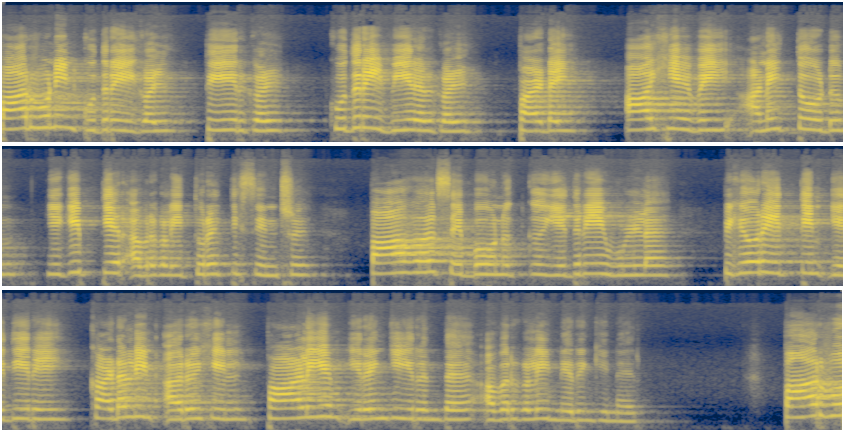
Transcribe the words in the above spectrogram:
பார்வோனின் குதிரைகள் தேர்கள் குதிரை வீரர்கள் படை ஆகியவை அனைத்தோடும் எகிப்தியர் அவர்களை துரத்தி சென்று பாகால் செபோனுக்கு எதிரே உள்ள பியோரேத்தின் எதிரே கடலின் அருகில் பாளையம் இறங்கியிருந்த அவர்களை நெருங்கினர். பார்வோ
